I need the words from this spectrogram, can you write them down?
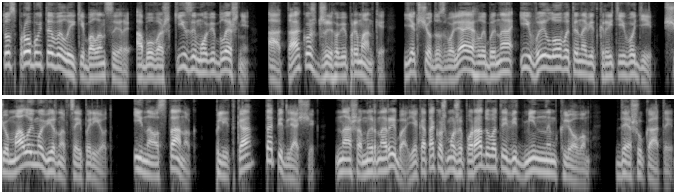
то спробуйте великі балансири або важкі зимові блешні, а також джигові приманки, якщо дозволяє глибина і ви ловите на відкритій воді, що мало ймовірно в цей період. І наостанок плітка та підлящик наша мирна риба, яка також може порадувати відмінним кльовом, де шукати.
